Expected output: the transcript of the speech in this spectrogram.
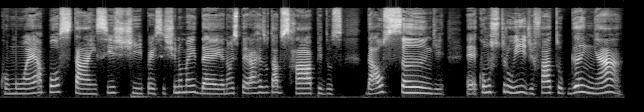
como é apostar, insistir, persistir numa ideia, não esperar resultados rápidos, dar o sangue é, construir, de fato, ganhar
